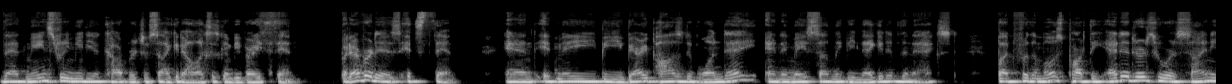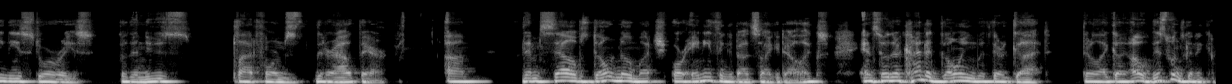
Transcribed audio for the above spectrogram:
that mainstream media coverage of psychedelics is going to be very thin. Whatever it is, it's thin. And it may be very positive one day and it may suddenly be negative the next. But for the most part, the editors who are assigning these stories for the news platforms that are out there, um, themselves don't know much or anything about psychedelics. And so they're kind of going with their gut. They're like, oh, this one's going to,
